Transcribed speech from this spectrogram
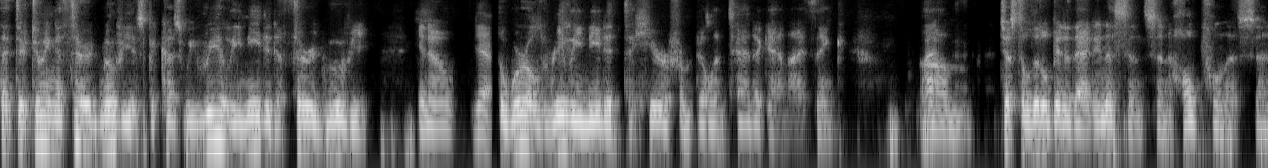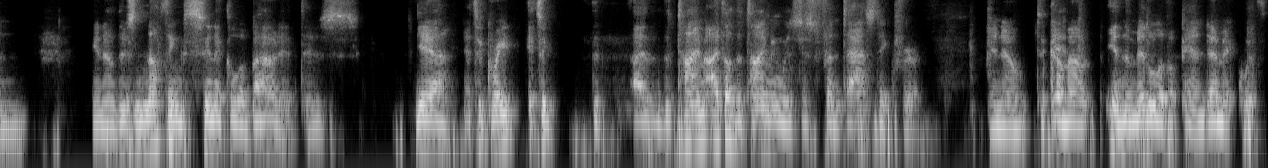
that they're doing a third movie is because we really needed a third movie you know? Yeah. the world really needed to hear from bill and ted again i think. Um, just a little bit of that innocence and hopefulness and you know there's nothing cynical about it. There's yeah it's a great it's a the, I, the time i thought the timing was just fantastic for you know to come out in the middle of a pandemic with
